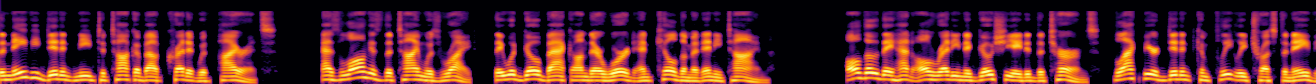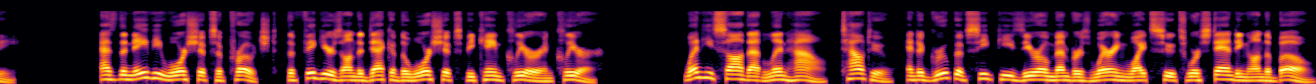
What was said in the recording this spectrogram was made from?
The Navy didn't need to talk about credit with pirates. As long as the time was right, they would go back on their word and kill them at any time. Although they had already negotiated the terms, Blackbeard didn't completely trust the Navy. As the Navy warships approached, the figures on the deck of the warships became clearer and clearer. When he saw that Lin Hao, Tautu, and a group of CP-0 members wearing white suits were standing on the bow,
